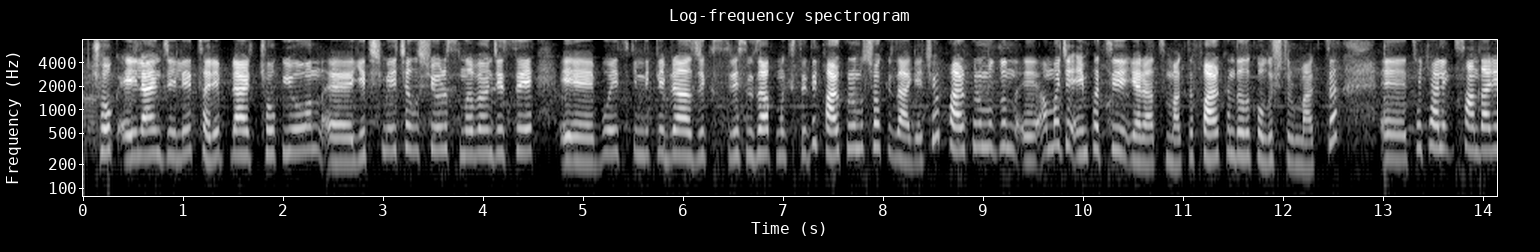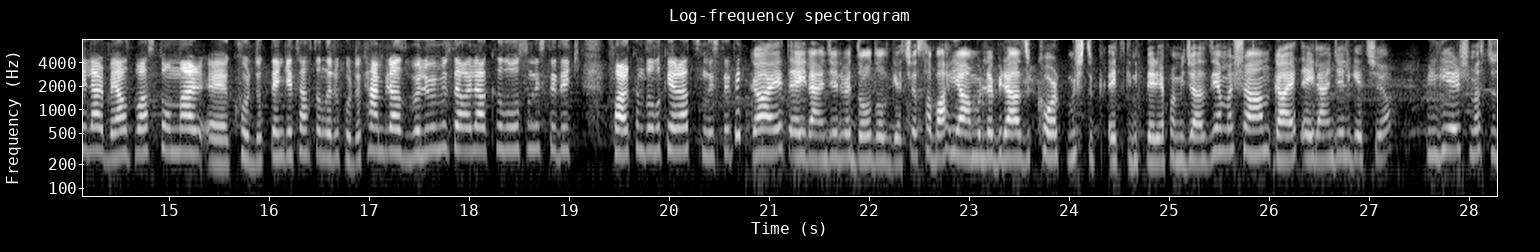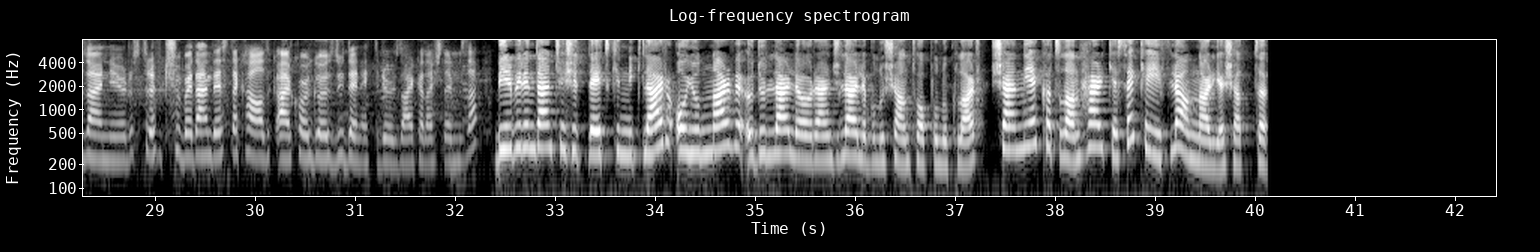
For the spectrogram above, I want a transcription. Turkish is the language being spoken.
Çok eğlenceli, talepler çok yoğun. Ee, yetişmeye çalışıyoruz. Sınav öncesi e, bu etkinlikle birazcık stresimizi atmak istedik. Parkurumuz çok güzel geçiyor. Parkurumuzun e, amacı empati yaratmaktı, farkındalık oluşturmaktı. E, tekerlekli sandalyeler, beyaz bastonlar e, kurduk, denge tahtaları kurduk. Hem biraz bölümümüzle alakalı olsun istedik, farkındalık yaratsın istedik. Gayet eğlenceli ve dolu dolu geçiyor. Sabah Yağmur'la birazcık korkmuştuk etkinlikleri yapamayacağız diye ama şu an gayet eğlenceli geçiyor. Bilgi yarışması düzenliyoruz. Trafik şubeden destek aldık. Alkol gözlüğü denettiriyoruz arkadaşlarımıza. Birbirinden çeşitli etkinlikler, oyunlar ve ödüllerle öğrencilerle buluşan topluluklar, şenliğe katılan herkese keyifli anlar yaşattı.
